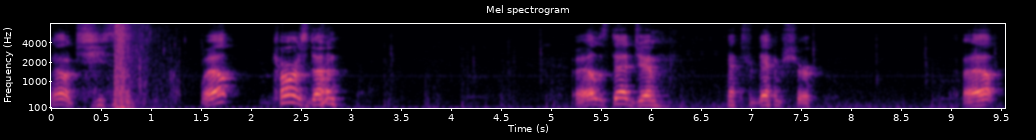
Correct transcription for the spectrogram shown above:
Oh, Jesus. Well, car's done. Well, it's dead, Jim. That's for damn sure. Well.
